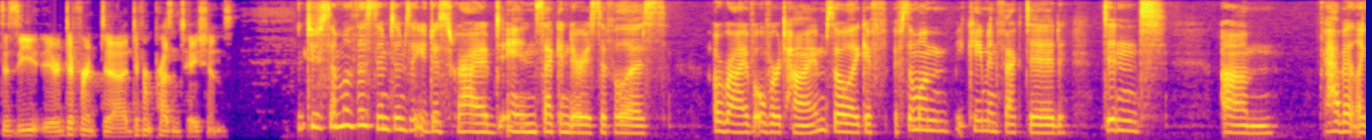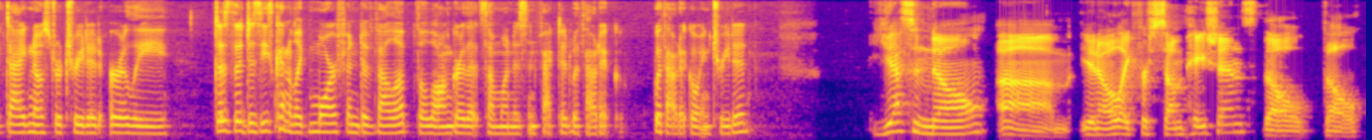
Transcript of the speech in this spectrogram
disease or different uh, different presentations. Do some of the symptoms that you described in secondary syphilis arrive over time? So, like if if someone became infected, didn't um, have it like diagnosed or treated early does the disease kind of like morph and develop the longer that someone is infected without it without it going treated? Yes and no. Um, you know, like for some patients, they'll they'll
